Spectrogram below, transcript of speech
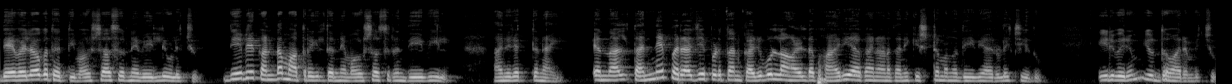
ദേവലോകത്തെത്തി മഹിഷാസുരനെ വെല്ലുവിളിച്ചു. ദേവിയെ കണ്ട മാത്രയിൽ തന്നെ മഹിഷാസുരൻ ദേവിയിൽ അനുരക്തനായി. എന്നാൽ തന്നെ പരാജയപ്പെടുത്താൻ കഴിവുള്ള ആളുടെ ഭാര്യയാകാനാണ് തനിക്കിഷ്ടമെന്ന് ദേവി അരുളി ചെയ്തു. ഇരുവരും യുദ്ധം ആരംഭിച്ചു.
